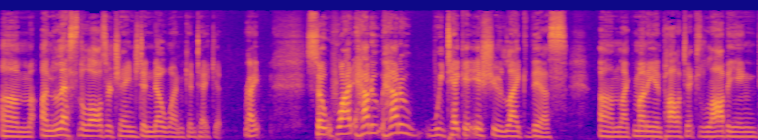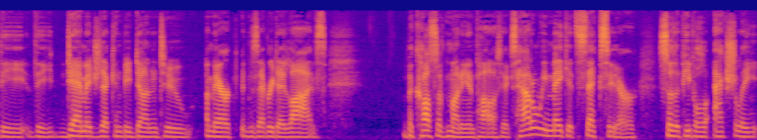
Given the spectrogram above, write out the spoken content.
um, unless the laws are changed and no one can take it, right? So why, how do how do we take an issue like this, um, like money in politics, lobbying the the damage that can be done to Americans' everyday lives because of money in politics? How do we make it sexier so that people actually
